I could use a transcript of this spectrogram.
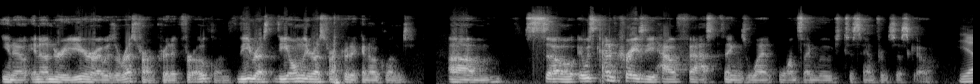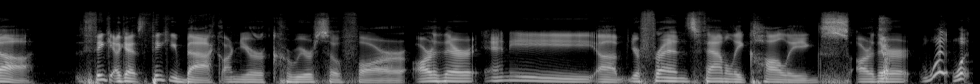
you know, in under a year, I was a restaurant critic for Oakland, the rest, the only restaurant critic in Oakland. Um, so it was kind of crazy how fast things went once I moved to San Francisco. Yeah, think I guess thinking back on your career so far, are there any um, your friends, family, colleagues? Are there what what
